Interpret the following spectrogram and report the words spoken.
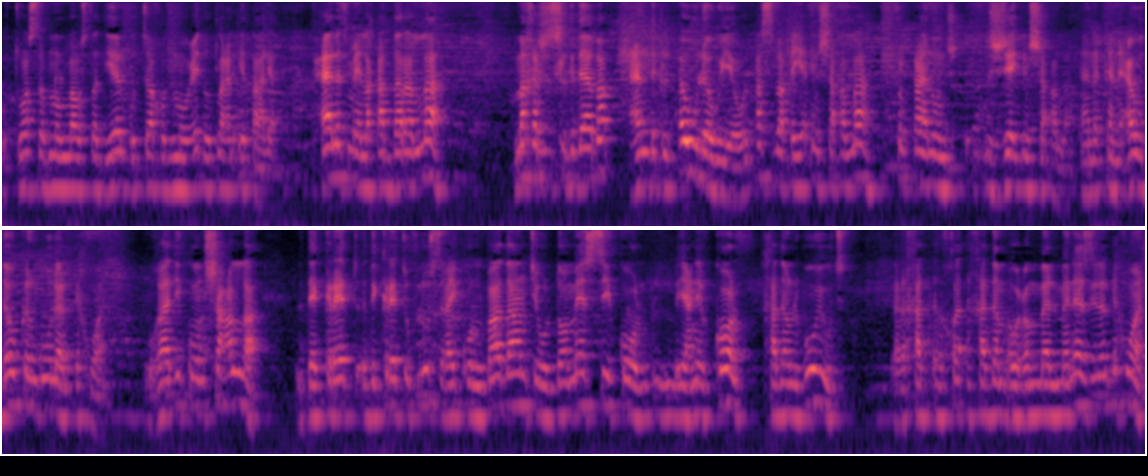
وتوصل بنور الله وسطى ديالك وتاخذ الموعد وتطلع لإيطاليا. حاله ما الا قدر الله. ما خرجتش لك دابا عندك الأولوية والأسبقية إن شاء الله في القانون الجاي إن شاء الله. أنا كنعاودها وكنقولها للإخوان. وغادي يكون إن شاء الله decret- decreto flussi غيكون ال badante وال domestico يعني ال colf خدم البيوت خدم أو عمال المنازل الاخوان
